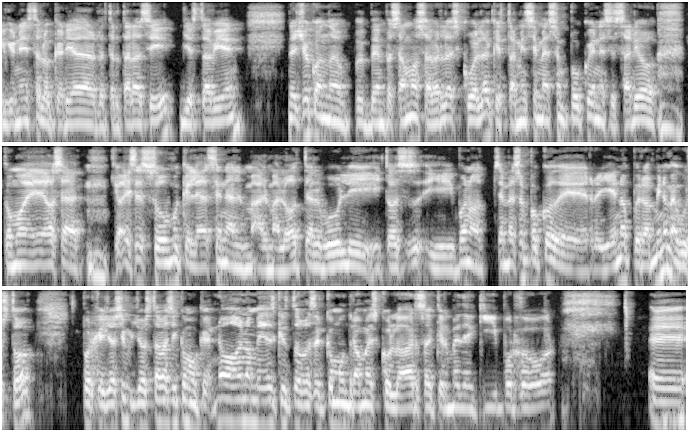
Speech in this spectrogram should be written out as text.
guionista lo quería retratar así y está bien. De hecho, cuando empezamos a ver la escuela, que también se me hace un poco innecesario, como, eh, o sea, ese zoom que le hacen al, malote, al bully y todo eso, y bueno, se me hace un poco de relleno, pero a mí no me gustó, porque yo, yo estaba así como que, no, no me digas que esto va a ser como un drama escolar, sáquenme de aquí, por favor. Eh,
